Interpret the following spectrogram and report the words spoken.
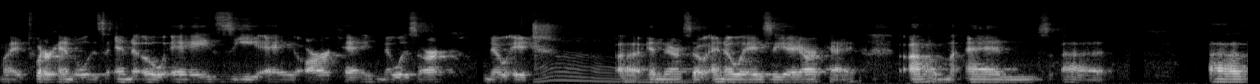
my Twitter handle is N O A Z A R K, Noahzark, no H uh, in there. So N O A Z A R K. Um, and uh, uh,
